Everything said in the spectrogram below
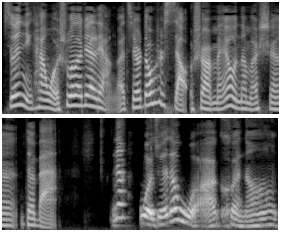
所以你看我说的这两个其实都是小事儿，没有那么深，对吧？那我觉得我可能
